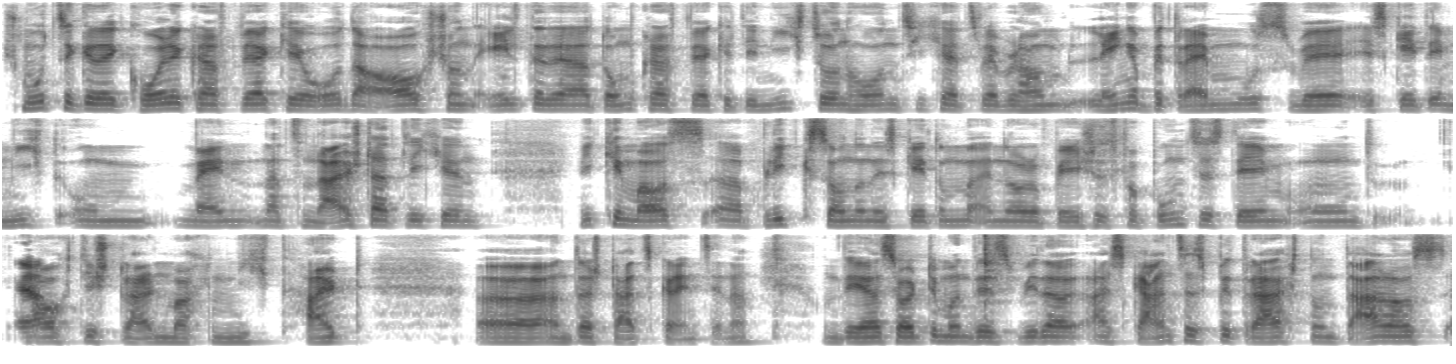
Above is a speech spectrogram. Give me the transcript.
schmutzigere Kohlekraftwerke oder auch schon ältere Atomkraftwerke, die nicht so einen hohen Sicherheitslevel haben, länger betreiben muss, weil es geht eben nicht um mein nationalstaatlichen Mickey Maus äh, Blick, sondern es geht um ein europäisches Verbundsystem und ja. auch die Strahlen machen nicht Halt äh, an der Staatsgrenze. Ne? Und daher sollte man das wieder als Ganzes betrachten und daraus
